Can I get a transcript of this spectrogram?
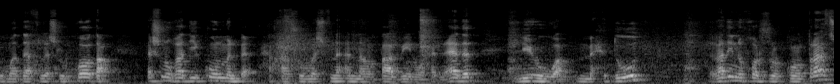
وما داخلاش الكوطة أشنو غادي يكون من بعد؟ حقاش هما شفنا أنهم طالبين واحد العدد اللي هو محدود. غادي نخرجوا الكونترات.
